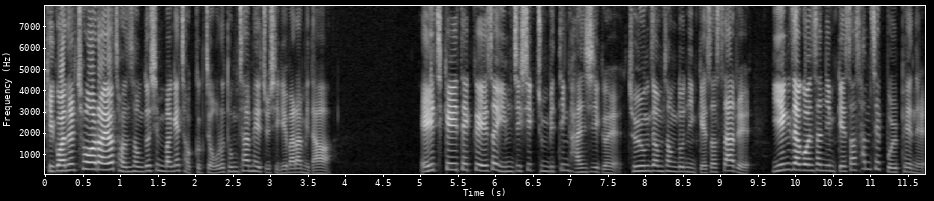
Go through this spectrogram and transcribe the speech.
기관을 초월하여 전성도 신방에 적극적으로 동참해 주시기 바랍니다. HK테크에서 임직식 준비팀 간식을, 조용점 성도님께서 쌀을, 이행자 권사님께서 삼색 볼펜을,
